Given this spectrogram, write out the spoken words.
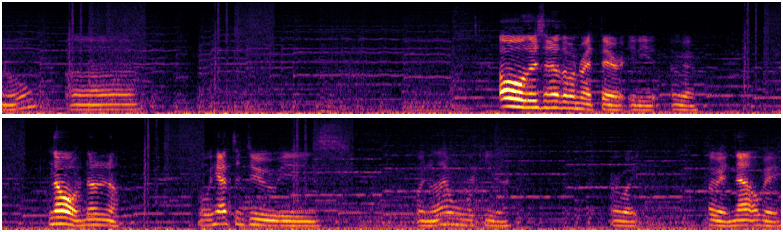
no. Uh, oh, there's another one right there, idiot. Okay. No, no, no, no. What we have to do is... Wait, no, that won't work either. Or wait. Okay, now, okay.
